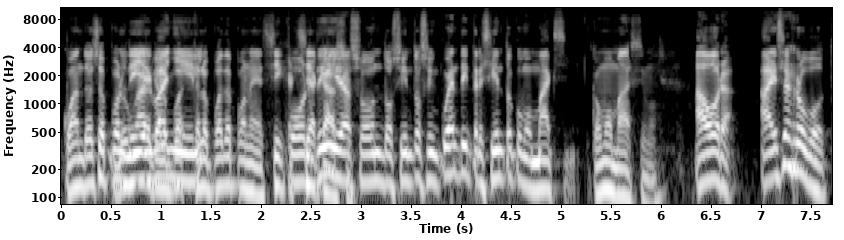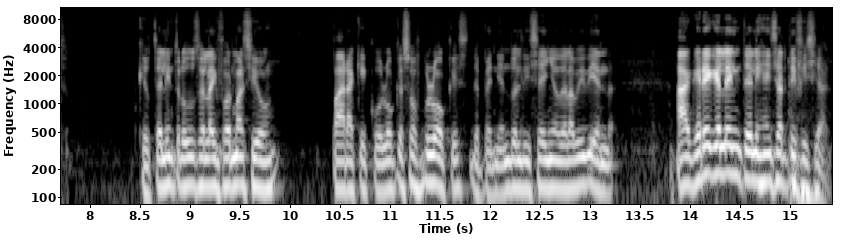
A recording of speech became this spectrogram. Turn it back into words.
Cuando eso es por día que lo, pu- albañil, que lo puede poner, sí, por si acaso, día son 250 y 300 como máximo. como máximo. Ahora, a ese robot que usted le introduce la información para que coloque esos bloques, dependiendo del diseño de la vivienda, agréguele inteligencia artificial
